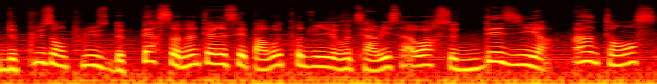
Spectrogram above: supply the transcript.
de plus en plus de personnes intéressées par votre produit et votre service à avoir ce désir intense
